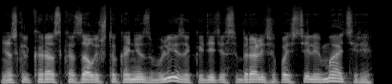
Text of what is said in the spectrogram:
Несколько раз казалось, что конец близок, и дети собирались у постели матери,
